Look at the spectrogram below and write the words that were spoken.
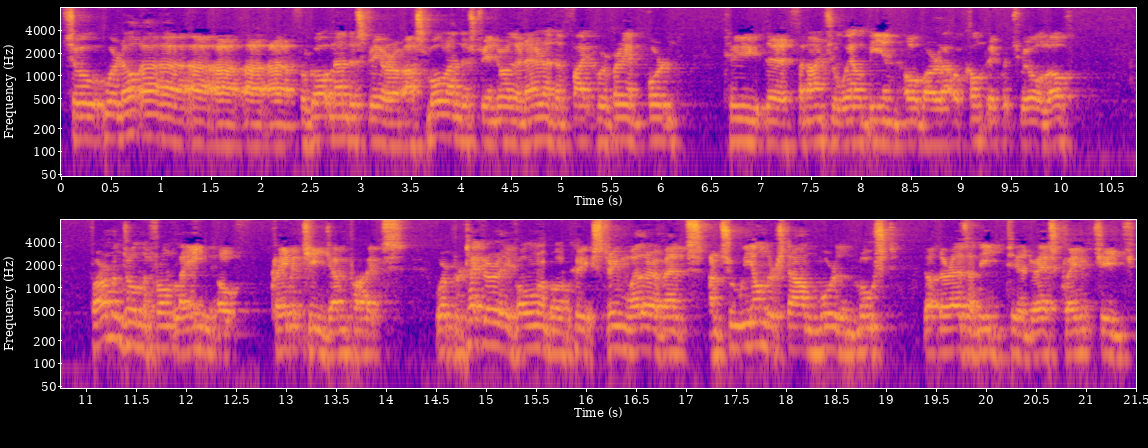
So we're not a, a, a, a, forgotten industry or a small industry in Northern Ireland. In fact, we're very important to the financial well-being of our little country, which we all love. Farming's on the front line of climate change impacts. We're particularly vulnerable to extreme weather events, and so we understand more than most that there is a need to address climate change.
